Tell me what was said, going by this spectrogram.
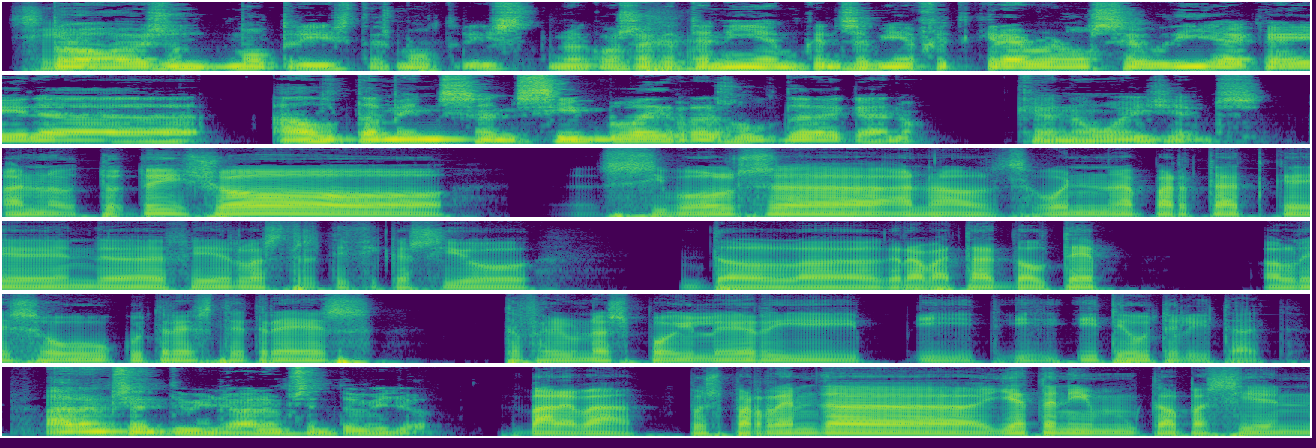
Sí. Però és un, molt trist, és molt trist. Una cosa que teníem, que ens havien fet creure en el seu dia que era altament sensible i resulta que no, que no ho és gens. En, tot, tot això, si vols, eh, en el següent apartat que hem de fer l'estratificació de la gravetat del TEP, l'SU-Q3T3, te faré un spoiler i, i, i, i té utilitat. Ara em sento millor, ara em sento millor. Vale, va. Doncs parlem de... Ja tenim que el pacient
